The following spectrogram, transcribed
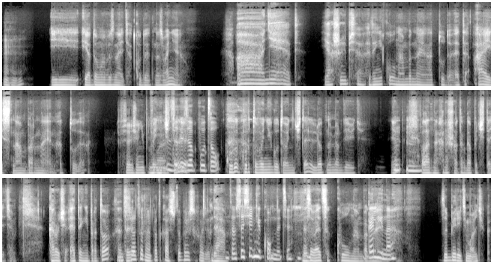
Угу. И я думаю, вы знаете, откуда это название. А, нет, я ошибся. Это не Cool Number Nine оттуда. Это Ice Number Nine оттуда. Все еще не понимаю. Вы не читали? Запутал. Кур, Куртова Негутова не читали? Лед номер девять. Нет? Mm-mm. Ладно, хорошо, тогда почитайте. Короче, это не про то. Это литературный подкаст. Что происходит? Да. Это в соседней комнате. Называется Cool Number Галина. Заберите мальчика.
